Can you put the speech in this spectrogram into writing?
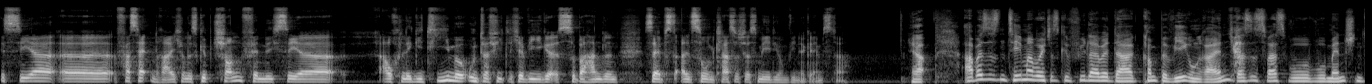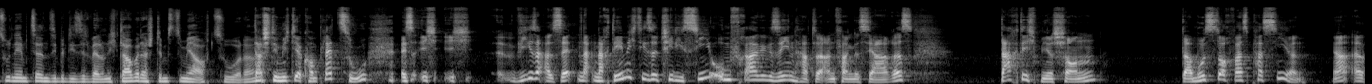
ist sehr äh, facettenreich und es gibt schon, finde ich, sehr auch legitime unterschiedliche Wege, es zu behandeln, selbst als so ein klassisches Medium wie eine GameStar. Ja, aber es ist ein Thema, wo ich das Gefühl habe, da kommt Bewegung rein. Ja. Das ist was, wo, wo Menschen zunehmend sensibilisiert werden. Und ich glaube, da stimmst du mir auch zu, oder? Da stimme ich dir komplett zu. Es, ich, ich, wie gesagt, also, nachdem ich diese GDC-Umfrage gesehen hatte Anfang des Jahres, dachte ich mir schon, da muss doch was passieren. Ja, äh,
